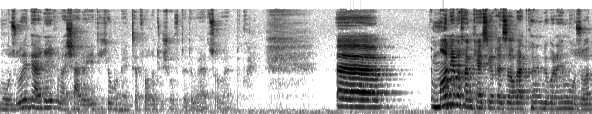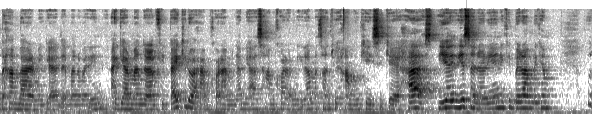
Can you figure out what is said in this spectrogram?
موضوع دقیق و شرایطی که اون اتفاق توش افتاده باید صحبت بکنیم. ما نمی‌خوایم کسی رو قضاوت کنیم دوباره این موضوعات به هم برمیگرده. بنابراین اگر من دارم فیدبکی رو همکارم میدم یا از همکارم می‌گیرم مثلا توی همون کیسی که هست یه, یه سناریو اینه که برم بگم تو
